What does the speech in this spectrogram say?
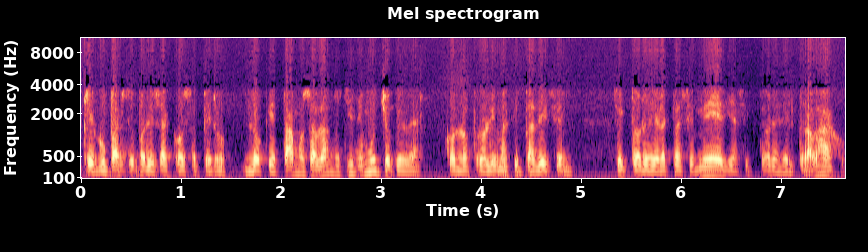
preocuparse por esas cosas, pero lo que estamos hablando tiene mucho que ver con los problemas que padecen sectores de la clase media, sectores del trabajo.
